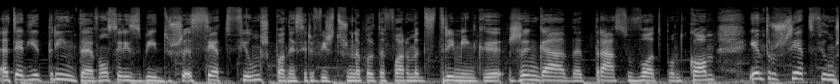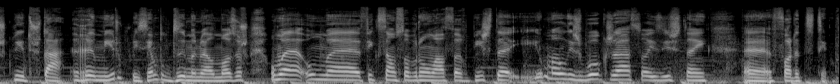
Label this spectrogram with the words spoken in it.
Até dia 30 vão ser exibidos sete filmes que podem ser vistos na plataforma de streaming jangada-vote.com. Entre os sete filmes escolhidos está Ramiro, por exemplo, de Manuel Mozos, uma, uma ficção sobre um alfarrobista e uma Lisboa que já só existem ah, fora de tempo.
